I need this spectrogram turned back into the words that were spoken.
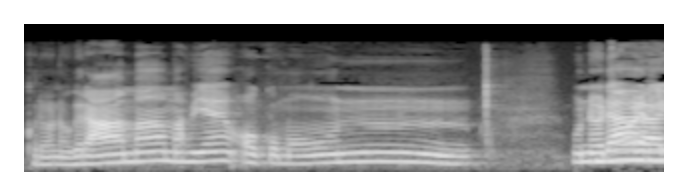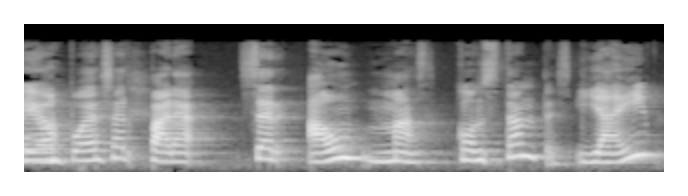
cronograma más bien o como un, un horario, horario. puede ser para ser aún más constantes y ahí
